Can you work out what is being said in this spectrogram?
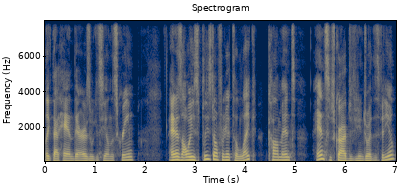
like that hand there as we can see on the screen. And as always, please don't forget to like, comment, and subscribe if you enjoyed this video.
